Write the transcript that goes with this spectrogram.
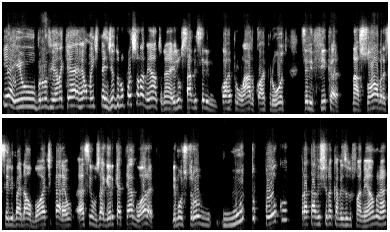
E aí o Bruno Viana que é realmente perdido no posicionamento, né? Ele não sabe se ele corre para um lado, corre para o outro, se ele fica na sobra, se ele vai dar o bote. Cara, é, é assim, um zagueiro que até agora demonstrou muito pouco para estar tá vestindo a camisa do Flamengo, né?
